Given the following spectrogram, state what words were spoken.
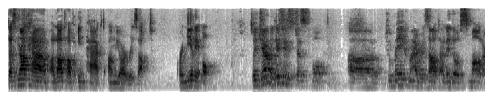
does not have a lot of impact on your result, or nearly all. So in general, this is just for uh, to make my result a little smaller,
